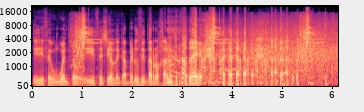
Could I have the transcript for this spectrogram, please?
Y dice, un cuento. Y dice, sí, el de caperucita roja, no te jode.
